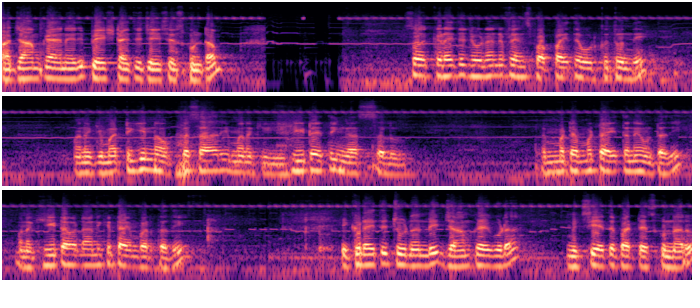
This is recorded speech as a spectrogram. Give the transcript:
ఆ జామకాయ అనేది పేస్ట్ అయితే చేసేసుకుంటాం. సో ఇక్కడైతే చూడండి ఫ్రెండ్స్ పప్పు అయితే ఉడుకుతుంది. మనకి మట్టి గిన్నె ఒక్కసారి మనకి హీట్ అయితే ఇంకా అస్సలు ఎమ్మటెమ్మటి అయితేనే ఉంటుంది. మనకి హీట్ అవ్వడానికి టైం పడుతుంది. ఇక్కడైతే చూడండి జామకాయ కూడా మిక్సీ అయితే పట్టేసుకున్నారు.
